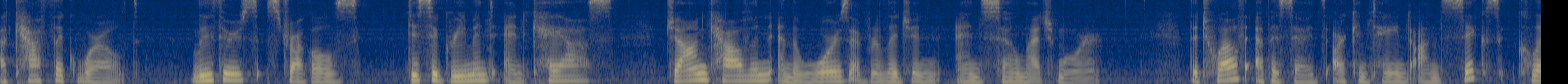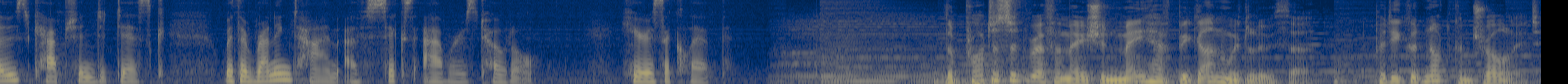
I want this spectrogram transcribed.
A Catholic World, Luther's Struggles, Disagreement and Chaos, John Calvin and the Wars of Religion, and so much more. The 12 episodes are contained on six closed captioned discs with a running time of six hours total. Here's a clip. The Protestant Reformation may have begun with Luther, but he could not control it.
